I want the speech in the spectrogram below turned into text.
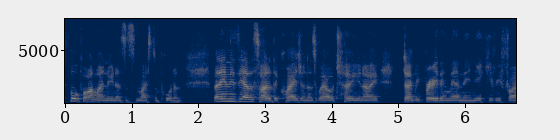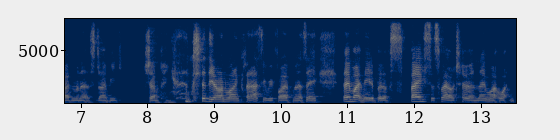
support for online learners is most important. But then there's the other side of the equation as well too. You know, don't be breathing down their neck every five minutes. Don't be jumping into their online class every five minutes. They they might need a bit of space as well too, and they might want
